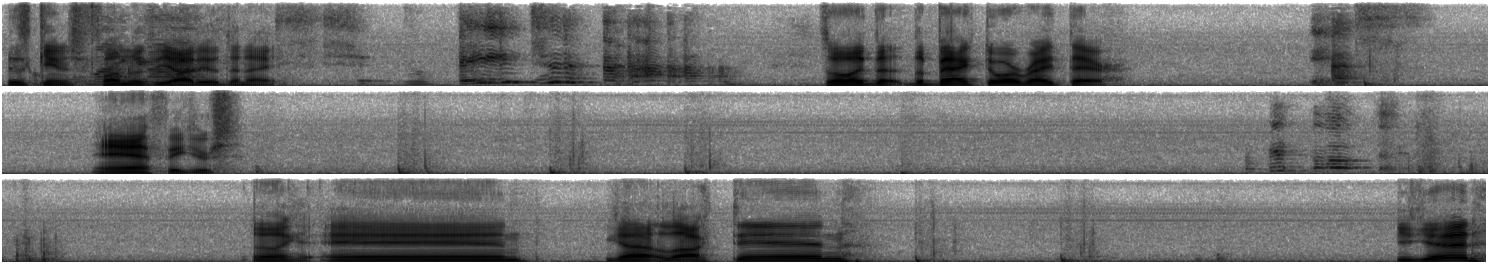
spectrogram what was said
This game's Oh fun my with the audio tonight. So like the, the back door right there. yes. Eh, figures. Okay, and we got it locked in. You good?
